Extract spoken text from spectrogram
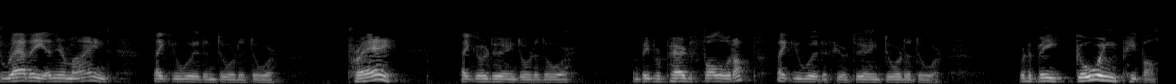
ready in your mind like you would in door to door. Pray like you're doing door to door. And be prepared to follow it up like you would if you're doing door to door. We're to be going people.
